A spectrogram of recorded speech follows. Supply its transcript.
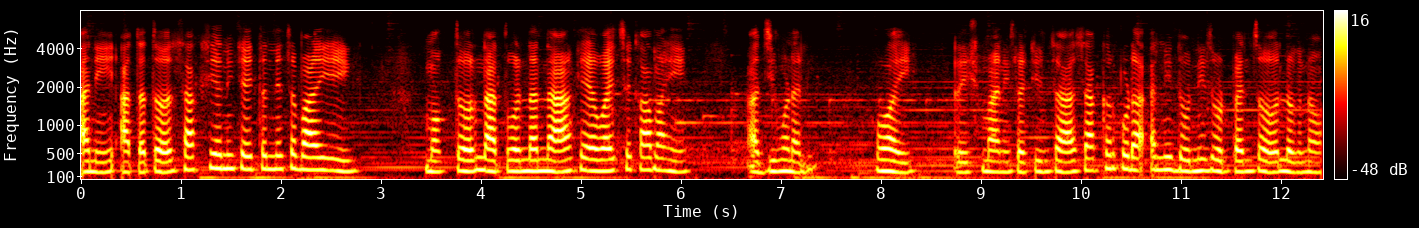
आणि आता तर साक्षी आणि चैतन्याचं बाळ येईल. मग तर नातवंडांना खेळवायचे काम आहे आजी म्हणाली. हो आई रेश्मा आणि सचिनचा साखरपुडा आणि दोन्ही जोडप्यांचं लग्न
